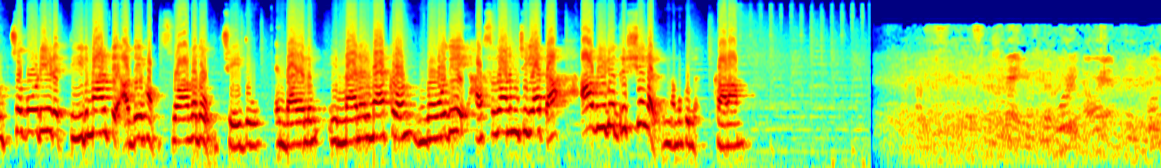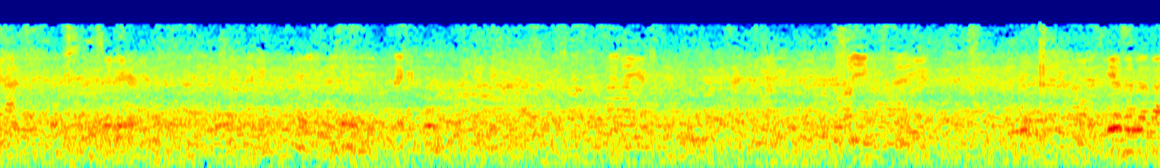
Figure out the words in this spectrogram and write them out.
ഉച്ചകോടിയുടെ തീരുമാനത്തെ അദ്ദേഹം സ്വാഗതവും ചെയ്തു. എന്തായാലും ഇമ്മാനുവൽ മാക്രോൺ മോദിയെ ഹസ്തദാനം ചെയ്യാത്ത ആ വീഡിയോ ദൃശ്യങ്ങൾ നമുക്കൊന്ന് കാണാം. defesa da, da,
